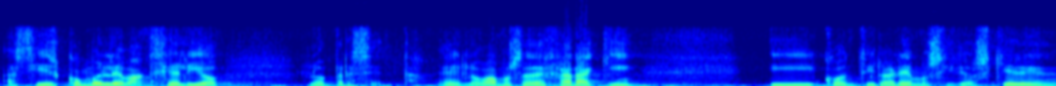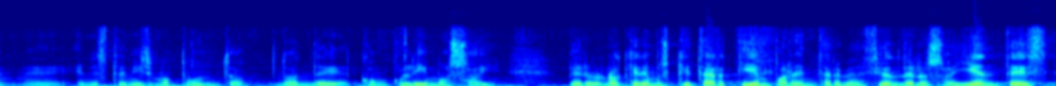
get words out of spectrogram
así es como el Evangelio lo presenta. ¿eh? Lo vamos a dejar aquí y continuaremos, si Dios quiere, eh, en este mismo punto donde concluimos hoy. Pero no queremos quitar tiempo a la intervención de los oyentes.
